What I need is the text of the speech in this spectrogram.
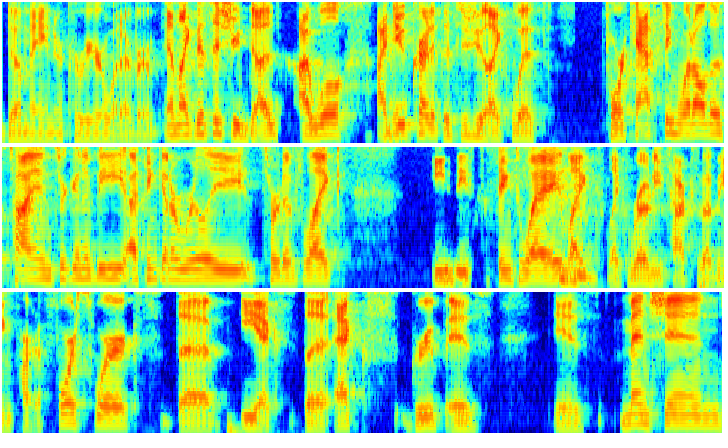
domain or career or whatever. And like this issue does, I will I yeah. do credit this issue like with forecasting what all those tie-ins are going to be. I think in a really sort of like easy succinct way mm-hmm. like like Rhodey talks about being part of Force Works, the EX the X group is is mentioned.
